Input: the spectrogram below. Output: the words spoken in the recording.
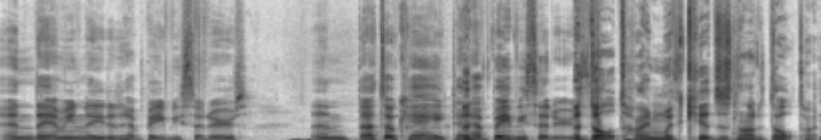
And they I mean they did have babysitters. And that's okay to Ad- have babysitters. Adult time with kids is not adult time.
